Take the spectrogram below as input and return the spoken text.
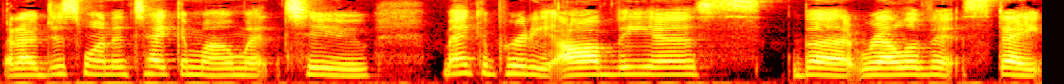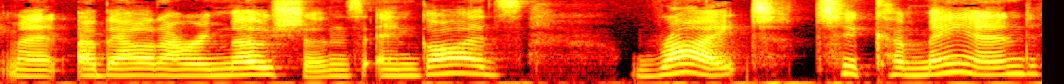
but I just want to take a moment to make a pretty obvious but relevant statement about our emotions and God's right to command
